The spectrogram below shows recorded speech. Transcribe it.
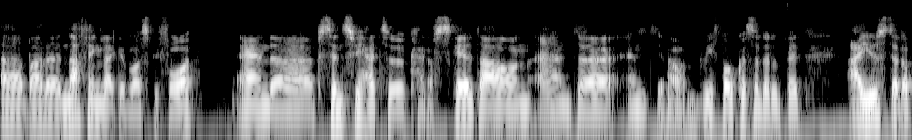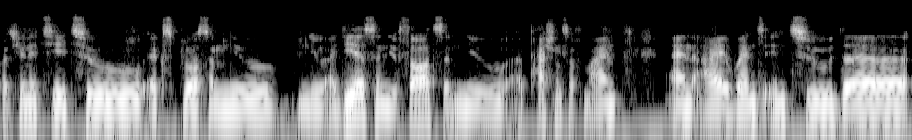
uh, but uh, nothing like it was before. And uh, since we had to kind of scale down and uh, and you know refocus a little bit, I used that opportunity to explore some new new ideas and new thoughts and new uh, passions of mine, and I went into the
